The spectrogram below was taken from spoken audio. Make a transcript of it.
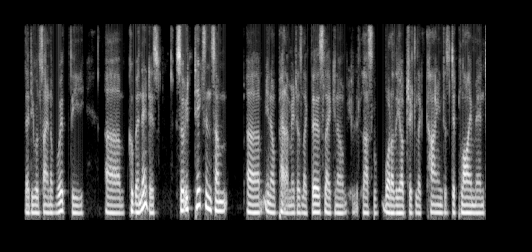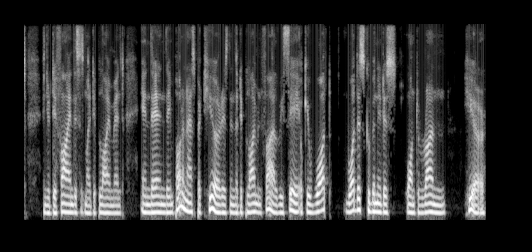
that you will sign up with the um, Kubernetes. So it takes in some, uh, you know, parameters like this, like you know, ask what are the object like kind is deployment, and you define this is my deployment. And then the important aspect here is in the deployment file, we say, okay, what what does Kubernetes want to run here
